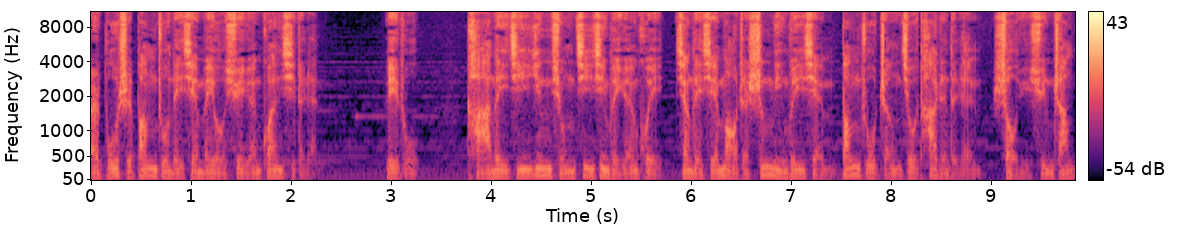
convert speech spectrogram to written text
而不是帮助那些没有血缘关系的人。例如，卡内基英雄基金委员会将那些冒着生命危险帮助拯救他人的人授予勋章，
